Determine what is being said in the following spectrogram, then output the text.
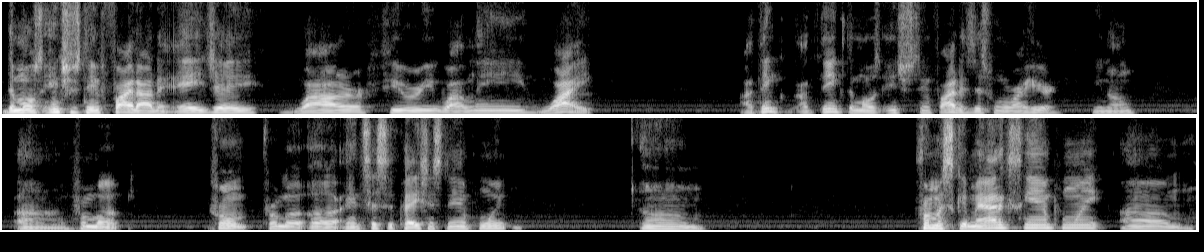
the most interesting fight out of AJ, Wilder, Fury, Wallin, Whyte. I think I think the most interesting fight is this one right here. You know, um, from a from from a uh, anticipation standpoint. Um, from a schematic standpoint, um,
